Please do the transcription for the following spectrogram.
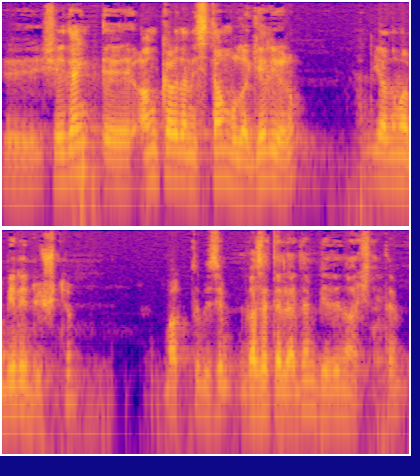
Tamam. E, şeyden e, Ankara'dan İstanbul'a geliyorum. Yanıma biri düştü. Baktı bizim gazetelerden birini açtı. Dedim,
